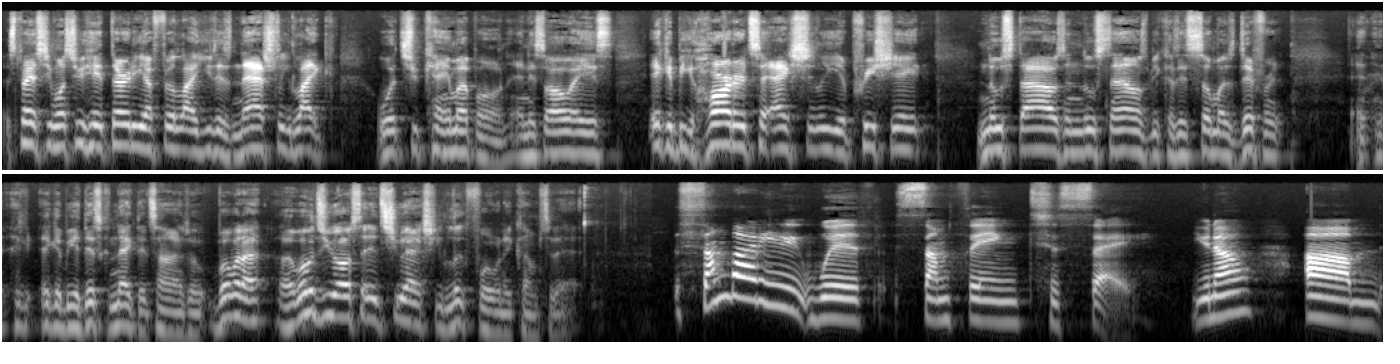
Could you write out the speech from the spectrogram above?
especially once you hit thirty, I feel like you just naturally like what you came up on, and it's always it could be harder to actually appreciate new styles and new sounds because it's so much different. And it, it could be a disconnect at times. But what would I? Uh, what would you all say that you actually look for when it comes to that? Somebody with something to say, you know? Um,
